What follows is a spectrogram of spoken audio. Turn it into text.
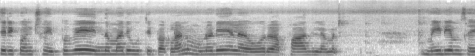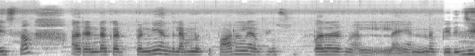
சரி கொஞ்சம் இப்போவே இந்த மாதிரி ஊற்றி பார்க்கலான்னு முன்னாடியே ஒரு பாதி லெமன் மீடியம் சைஸ் தான். அது ரெண்டாக கட் பண்ணி அந்த லெமனுக்கு பாருங்களேன் எவ்வளோ சூப்பராக இருக்கும் நல்லா எண்ணெய் பிரிஞ்சு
